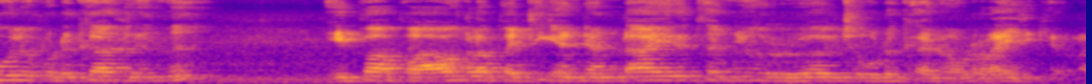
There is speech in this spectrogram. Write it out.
പോലും കൊടുക്കാതിരുന്ന് ഇപ്പോൾ പാവങ്ങളെ പറ്റിക്കാൻ രണ്ടായിരത്തി അഞ്ഞൂറ് രൂപ വെച്ച് കൊടുക്കാൻ ഓർഡറായിരിക്കണം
